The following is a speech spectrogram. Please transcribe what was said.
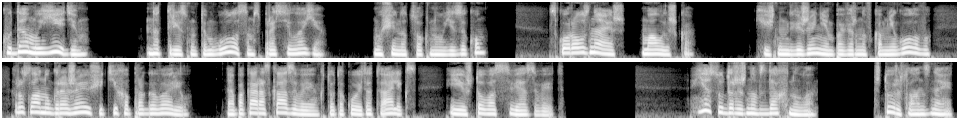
«Куда мы едем?» Натреснутым голосом спросила я. Мужчина цокнул языком. «Скоро узнаешь, малышка». Хищным движением, повернув ко мне голову, Руслан угрожающе тихо проговорил. «А пока рассказывай, кто такой этот Алекс и что вас связывает». Я судорожно вздохнула. Что Руслан знает?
